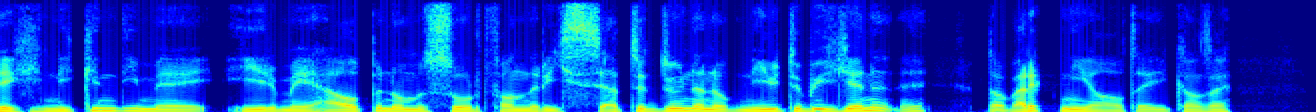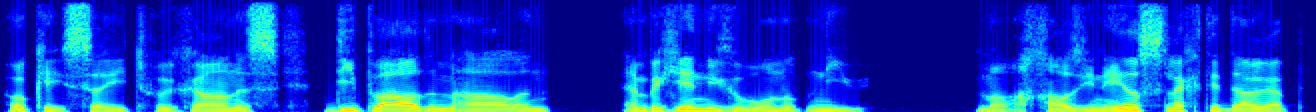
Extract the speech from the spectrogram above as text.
technieken die mij hiermee helpen om een soort van reset te doen en opnieuw te beginnen. Hè. Dat werkt niet altijd. Je kan zeggen, oké okay, we gaan eens diep ademhalen en beginnen gewoon opnieuw. Maar als je een heel slechte dag hebt,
